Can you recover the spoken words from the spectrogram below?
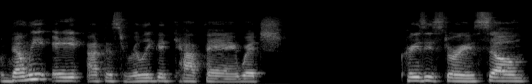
then we ate at this really good cafe which crazy story. So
